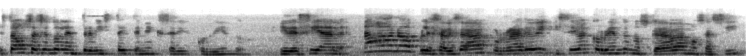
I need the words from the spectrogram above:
estábamos haciendo la entrevista y tenían que salir corriendo. Y decían, no, no, les avisaban por radio y, y se iban corriendo y nos quedábamos así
